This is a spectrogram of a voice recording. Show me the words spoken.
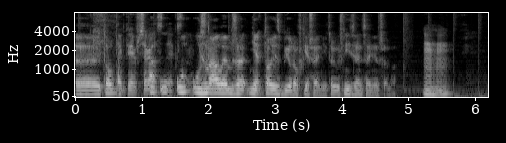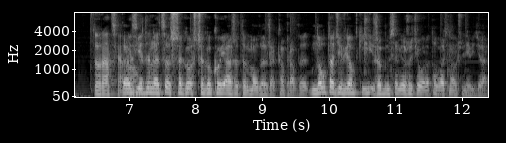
e, to tak pierwszy raz u, u, uznałem, że nie, to jest biuro w kieszeni, to już nic więcej nie trzeba. Mhm. To racja. To no. jest jedyne, co, z, czego, z czego kojarzę ten model tak naprawdę. Nota dziewiątki, żebym sobie miał życie uratować, na oczy nie widziałem.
